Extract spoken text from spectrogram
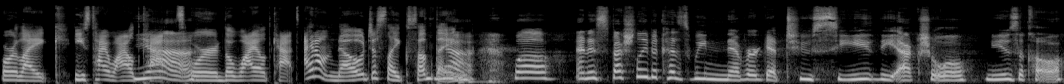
Or like East High Wildcats Yeah. or the Wildcats. I don't know, just like something. Yeah. Well, and especially because we never get to see the actual musical.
